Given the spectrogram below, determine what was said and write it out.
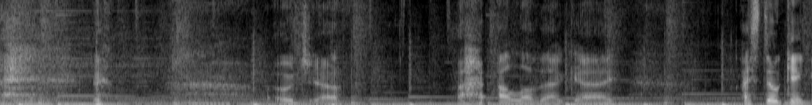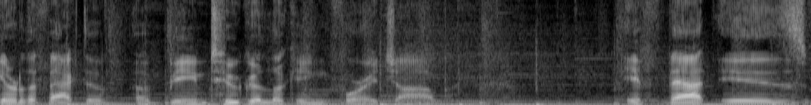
Oh, Jeff. I love that guy. I still can't get over the fact of, of being too good looking for a job. If that is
